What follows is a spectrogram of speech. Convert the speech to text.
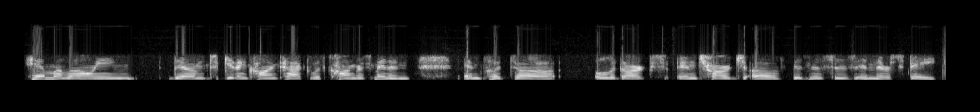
him allowing them to get in contact with congressmen and and put uh, oligarchs in charge of businesses in their states.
